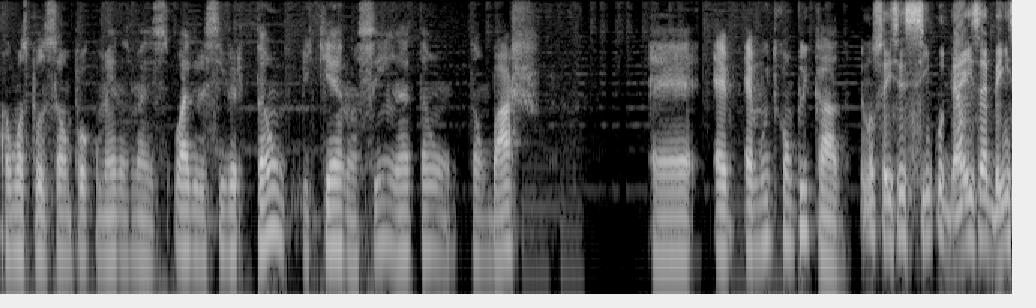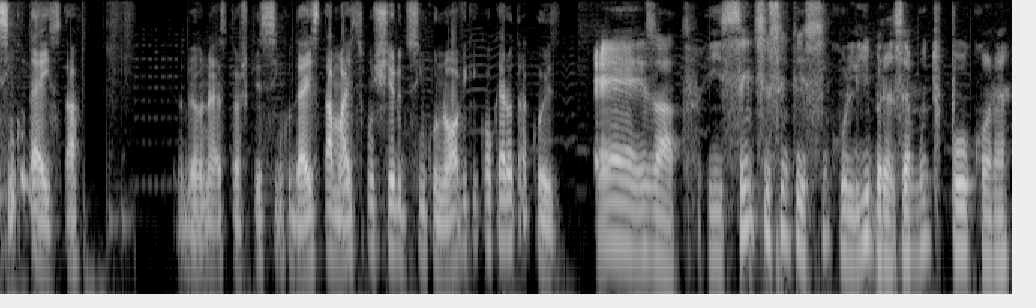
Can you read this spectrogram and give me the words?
Algumas posições um pouco menos, mas wide receiver tão pequeno assim, né? Tão, tão baixo. É, é, é muito complicado. Eu não sei se esse 5-10 é bem 5-10, tá? Bem honesto, acho que esse 5-10 tá mais com cheiro de 5-9 que qualquer outra coisa. É, exato. E 165 libras é muito pouco, né?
